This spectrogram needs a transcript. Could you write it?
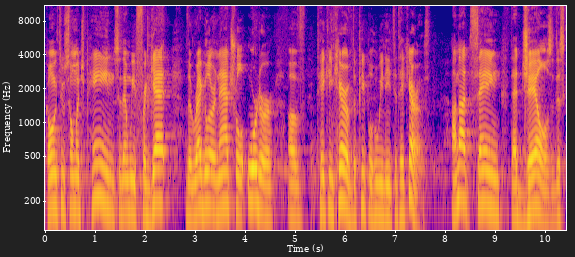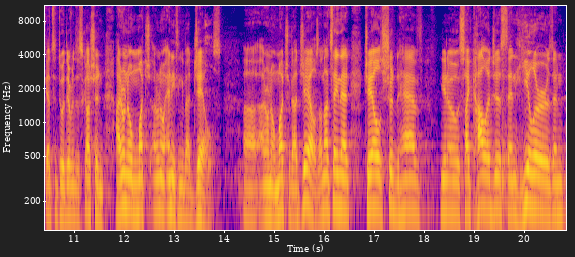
going through so much pain, so then we forget the regular, natural order of taking care of the people who we need to take care of. I'm not saying that jails, this gets into a different discussion. I don't know much, I don't know anything about jails. uh, I don't know much about jails. I'm not saying that jails shouldn't have you know, psychologists and healers and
